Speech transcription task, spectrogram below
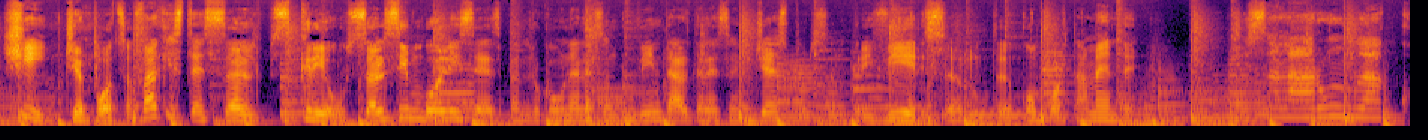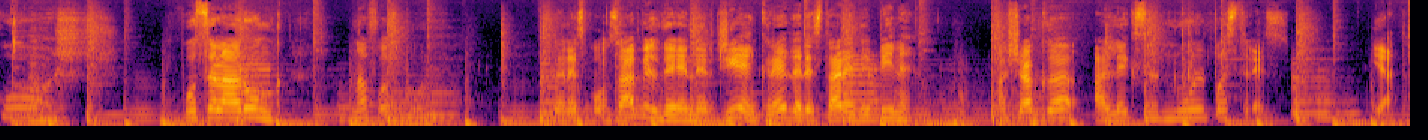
Și ce pot să fac este să-l scriu, să-l simbolizez, pentru că unele sunt cuvinte, altele sunt gesturi, sunt priviri, sunt comportamente. Și să-l arunc la coș. Pot să-l arunc. N-a fost bun. Sunt responsabil de energie, încredere, stare de bine. Așa că aleg să nu-l păstrez. Iată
